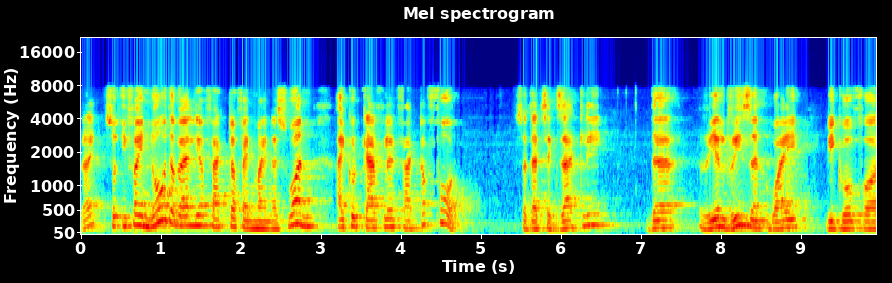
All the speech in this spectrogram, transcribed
Right. So if I know the value of fact of n minus 1, I could calculate fact of 4. So that's exactly the real reason why we go for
